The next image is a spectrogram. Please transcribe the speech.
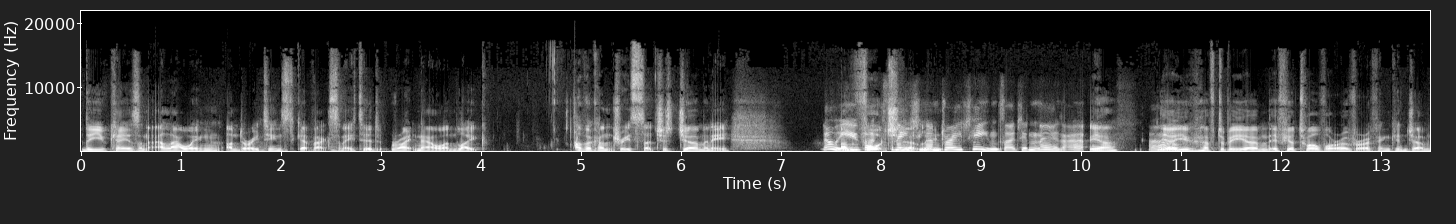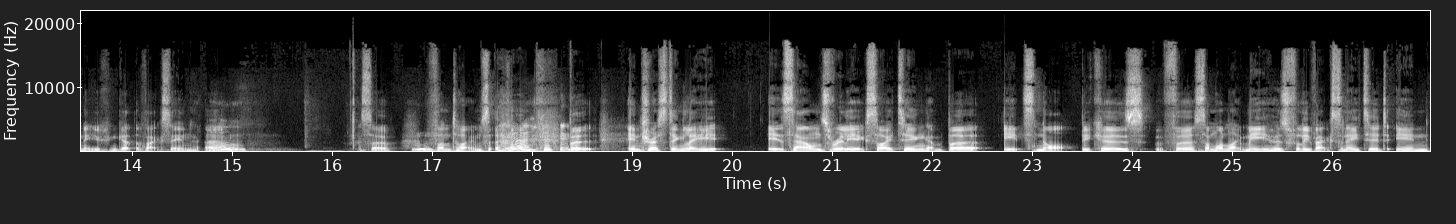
the UK isn't allowing under 18s to get vaccinated right now, unlike other countries such as Germany. Oh, are you vaccinating under 18s? I didn't know that. Yeah. Oh. Yeah, you have to be, um, if you're 12 or over, I think in Germany, you can get the vaccine. Um, oh. So mm. fun times. Yeah. but interestingly, it sounds really exciting, but it's not because for someone like me who's fully vaccinated in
